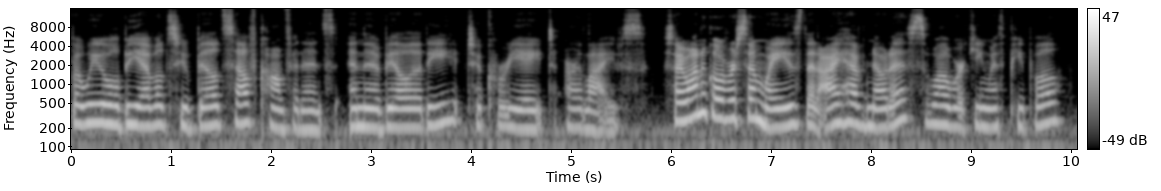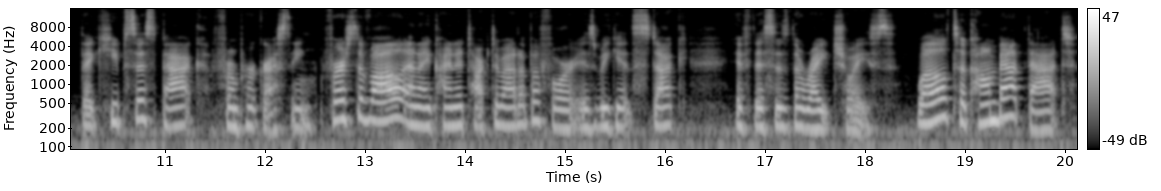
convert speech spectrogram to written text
but we will be able to build self confidence and the ability to create our lives. So, I want to go over some ways that I have noticed while working with people that keeps us back from progressing. First of all, and I kind of talked about it before, is we get stuck if this is the right choice. Well, to combat that,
